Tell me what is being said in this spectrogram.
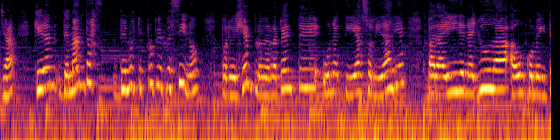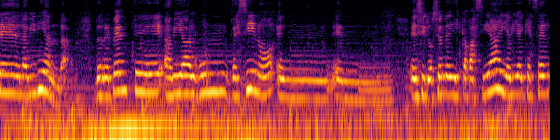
¿ya? que eran demandas de nuestros propios vecinos, por ejemplo, de repente una actividad solidaria para ir en ayuda a un comité de la vivienda. De repente había algún vecino en, en en situación de discapacidad y había que hacer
